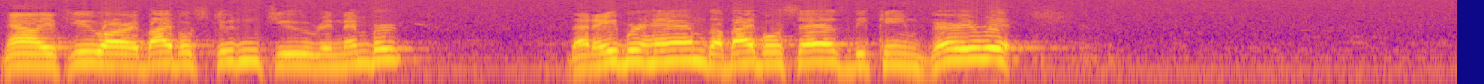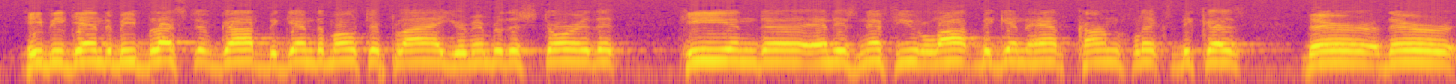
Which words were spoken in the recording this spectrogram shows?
Now, if you are a Bible student, you remember that Abraham, the Bible says, became very rich. He began to be blessed of God, began to multiply. You remember the story that he and, uh, and his nephew Lot began to have conflicts because their, their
